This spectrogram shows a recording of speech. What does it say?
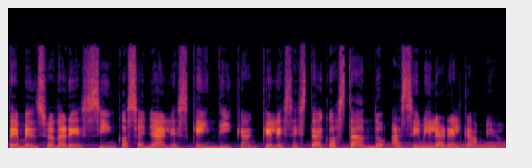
te mencionaré cinco señales que indican que les está costando asimilar el cambio.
